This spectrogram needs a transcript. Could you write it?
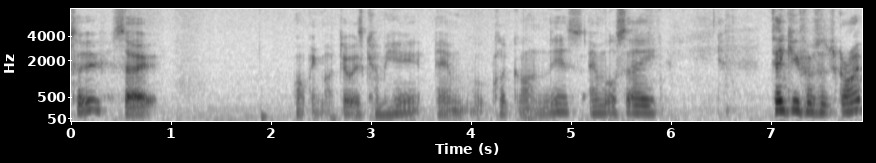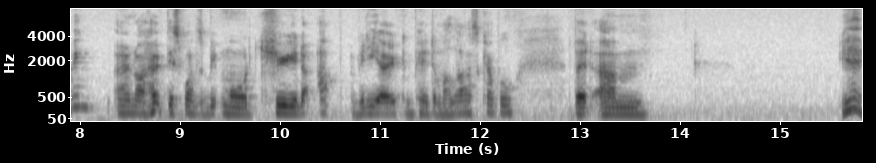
to. So what we might do is come here and we'll click on this and we'll say thank you for subscribing and I hope this one's a bit more chewed up video compared to my last couple but um yeah.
